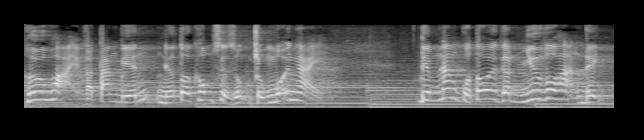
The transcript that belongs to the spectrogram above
hư hoại và tan biến nếu tôi không sử dụng chúng mỗi ngày. Tiềm năng của tôi gần như vô hạn định.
